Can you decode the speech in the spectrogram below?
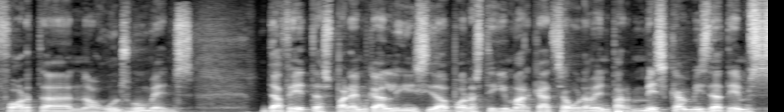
fort en alguns moments. De fet, esperem que l'inici del pont estigui marcat segurament per més canvis de temps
